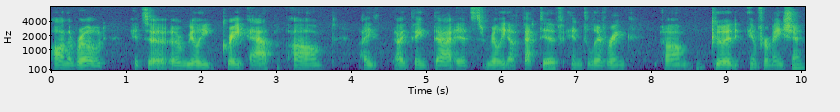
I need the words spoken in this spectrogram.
on the road. It's a, a really great app. Um, I, I think that it's really effective in delivering um, good information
